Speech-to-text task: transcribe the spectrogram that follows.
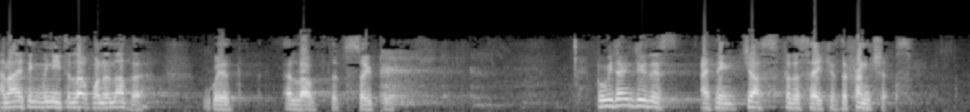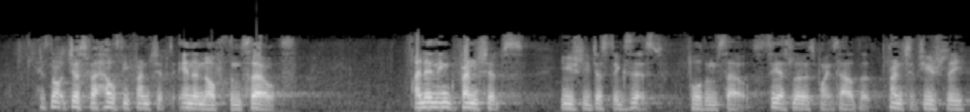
And I think we need to love one another with a love that's soapy. But we don't do this, I think, just for the sake of the friendships. It's not just for healthy friendships in and of themselves. I don't think friendships usually just exist for themselves. C.S. Lewis points out that friendships usually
